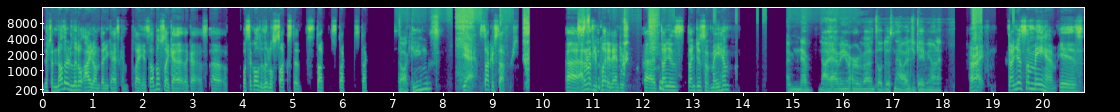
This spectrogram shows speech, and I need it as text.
there's another little item that you guys can play. It's almost like a like a uh, what's it called? The little sucks that stuck stuck stuck. Stockings. Yeah, sucker stuffers. Uh, I don't know if you played it, Andrew. Uh, Dungeons Dungeons of Mayhem. I've never, I haven't even heard about it until just now. Educate me on it. All right, Dungeons of Mayhem is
